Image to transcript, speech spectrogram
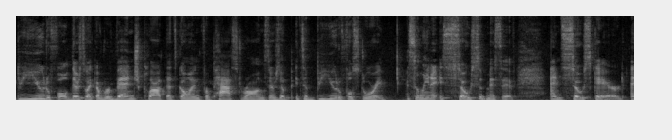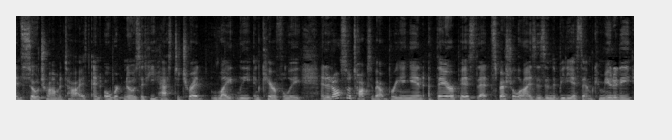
beautiful there's like a revenge plot that's going for past wrongs. There's a it's a beautiful story. Selena is so submissive and so scared and so traumatized and Obrecht knows that he has to tread lightly and carefully. And it also talks about bringing in a therapist that specializes in the BDSM community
